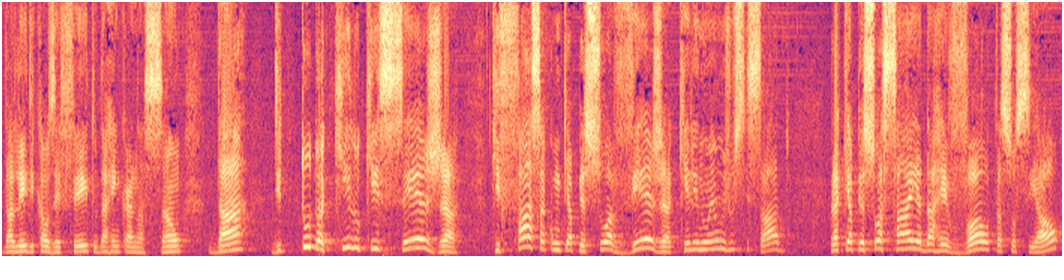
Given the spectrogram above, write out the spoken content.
da lei de causa e efeito, da reencarnação, da de tudo aquilo que seja que faça com que a pessoa veja que ele não é um injustiçado, para que a pessoa saia da revolta social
